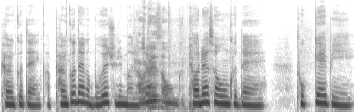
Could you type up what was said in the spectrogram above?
별그대, 그러니까 별그대가 뭐의 줄임말이죠? 별에서 온 그대. 별에서 온 그대, 도깨비.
